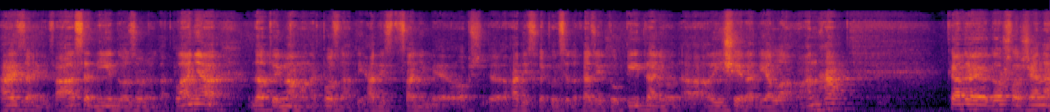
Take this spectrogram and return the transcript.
hajza i nifasa, nije dozvoljeno da klanja, zato imamo onaj poznati hadis, sa njim je opš, e, hadis koji se dokazuje to pitanje od Ališe radijallahu anha, kada je došla žena,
